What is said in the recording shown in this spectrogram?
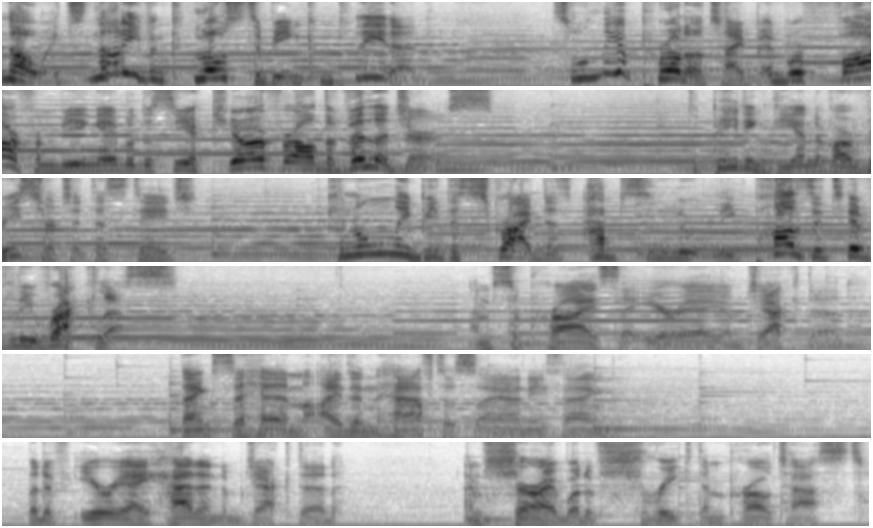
No, it's not even close to being completed. It's only a prototype, and we're far from being able to see a cure for all the villagers. Debating the end of our research at this stage can only be described as absolutely, positively reckless. I'm surprised that Irie objected. Thanks to him, I didn't have to say anything. But if Irie hadn't objected, I'm sure I would have shrieked in protest.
